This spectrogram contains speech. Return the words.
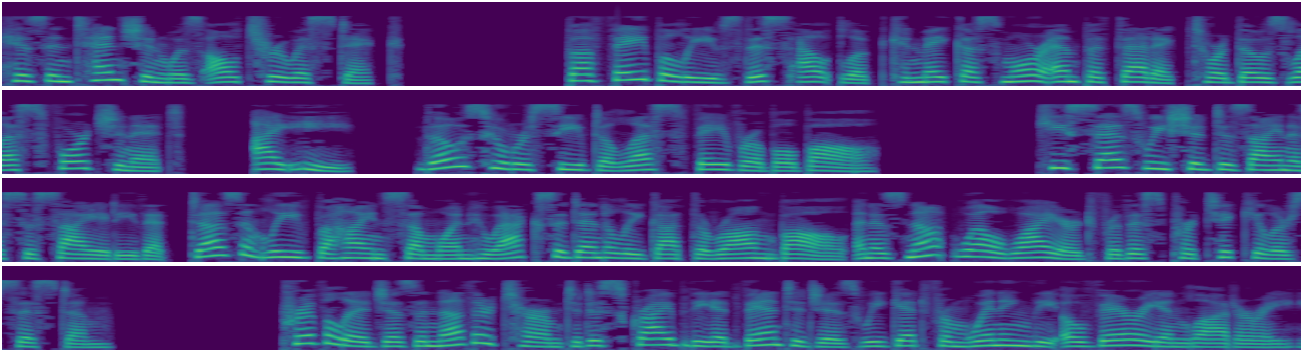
his intention was altruistic. Buffett believes this outlook can make us more empathetic toward those less fortunate, i.e., those who received a less favorable ball. He says we should design a society that doesn't leave behind someone who accidentally got the wrong ball and is not well wired for this particular system. Privilege is another term to describe the advantages we get from winning the ovarian lottery.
